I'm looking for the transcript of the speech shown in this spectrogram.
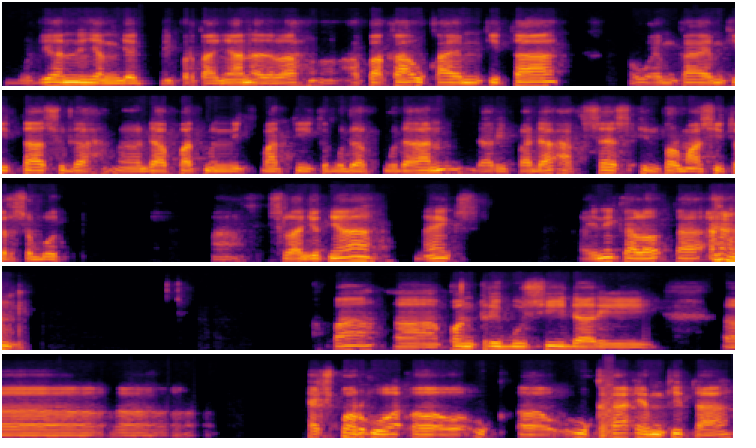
kemudian yang jadi pertanyaan adalah apakah UKM kita UMKM kita sudah uh, dapat menikmati kemudahan-kemudahan daripada akses informasi tersebut. Nah, selanjutnya next. Nah, ini kalau apa uh, kontribusi dari uh, uh, ekspor uh, uh, UKM kita.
